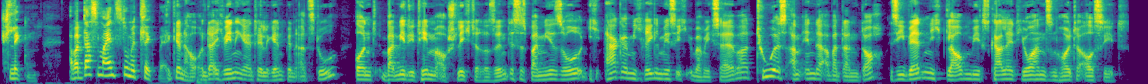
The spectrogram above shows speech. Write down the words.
klicken. Aber das meinst du mit Clickbait? Genau, und da ich weniger intelligent bin als du und bei mir die Themen auch schlichtere sind, ist es bei mir so, ich ärgere mich regelmäßig über mich selber, tue es am Ende aber dann doch. Sie werden nicht glauben, wie Scarlett Johansson heute aussieht.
